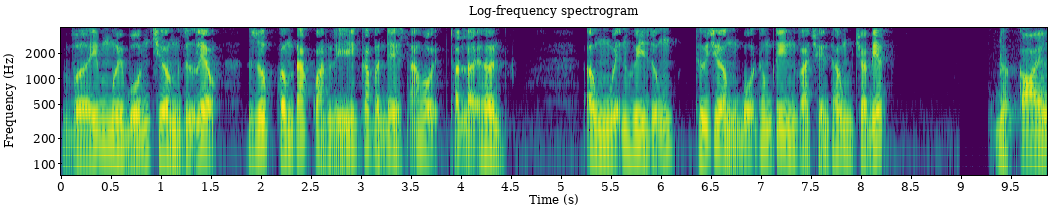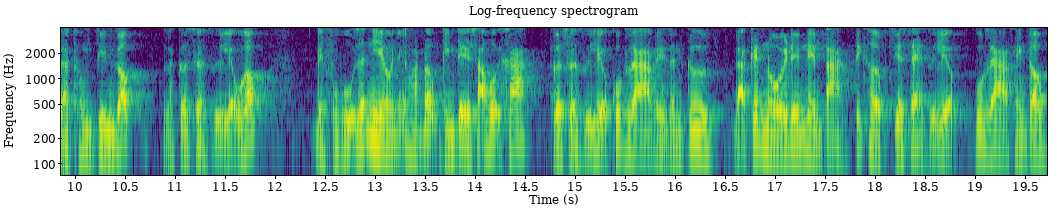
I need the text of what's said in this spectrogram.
với 14 trường dữ liệu giúp công tác quản lý các vấn đề xã hội thuận lợi hơn. Ông Nguyễn Huy Dũng, Thứ trưởng Bộ Thông tin và Truyền thông cho biết. Được coi là thông tin gốc, là cơ sở dữ liệu gốc để phục vụ rất nhiều những hoạt động kinh tế xã hội khác. Cơ sở dữ liệu quốc gia về dân cư đã kết nối đến nền tảng tích hợp chia sẻ dữ liệu quốc gia thành công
